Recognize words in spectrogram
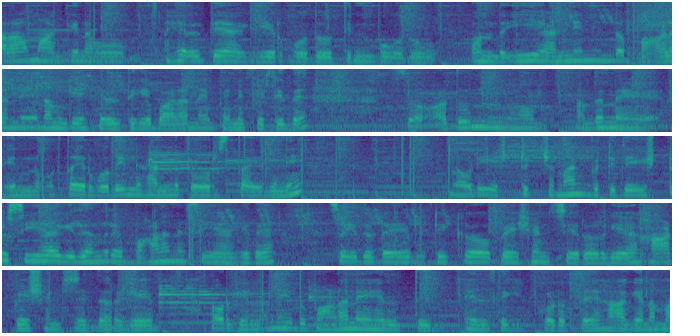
ಆರಾಮಾಗಿ ನಾವು ಹೆಲ್ತಿಯಾಗಿ ಇರ್ಬೋದು, ತಿನ್ಬೋದು. ಒಂದು ಈ ಹಣ್ಣಿನಿಂದ ಭಾಳನೇ ನಮಗೆ ಹೆಲ್ತಿಗೆ ಭಾಳನೇ ಬೆನಿಫಿಟ್ ಇದೆ. ಸೊ ಅದನ್ನು, ಅದನ್ನೇ ಏನು ನೋಡ್ತಾ ಇರ್ಬೋದು. ಇಲ್ಲಿ ಹಣ್ಣು ತೋರಿಸ್ತಾ ಇದ್ದೀನಿ. ನೋಡಿ, ಎಷ್ಟು ಚೆನ್ನಾಗಿ ಬಿಟ್ಟಿದೆ. ಎಷ್ಟು ಸಿಹಿಯಾಗಿದೆ ಅಂದರೆ ಭಾಳನೇ ಸಿಹಿಯಾಗಿದೆ. ಸೊ ಇದು ಡಯಾಬಿಟಿಕ್ ಪೇಷಂಟ್ಸ್ ಇರೋರಿಗೆ ಹಾರ್ಟ್ ಪೇಷಂಟ್ಸ್ ಇದ್ದವ್ರಿಗೆ ಅವ್ರಿಗೆಲ್ಲನೇ ಇದು ಭಾಳನೇ ಹೆಲ್ತಿ ಹೆಲ್ತಿಗೆ ಕೊಡುತ್ತೆ. ಹಾಗೆ ನಮ್ಮ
